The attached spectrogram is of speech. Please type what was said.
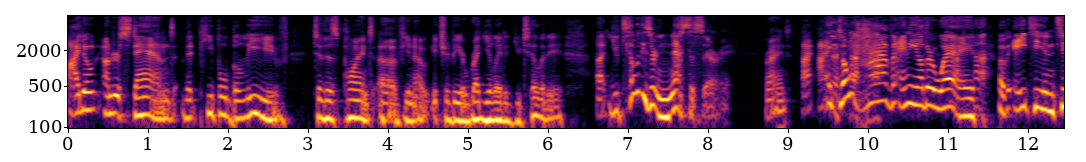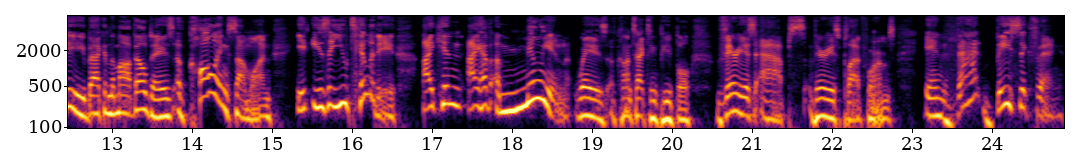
I don't understand that people believe to this point of, you know, it should be a regulated utility. Uh, utilities are necessary right? I, I don't have any other way of AT&T back in the Ma Bell days of calling someone. It is a utility. I can, I have a million ways of contacting people, various apps, various platforms. And that basic thing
